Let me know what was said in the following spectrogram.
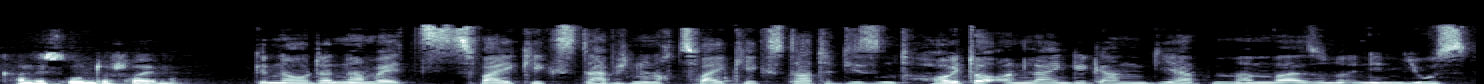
kann ich so unterschreiben. Genau, dann haben wir jetzt zwei Kicks, da habe ich nur noch zwei Kickstarter, die sind heute online gegangen, die haben, haben wir also nur in den News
